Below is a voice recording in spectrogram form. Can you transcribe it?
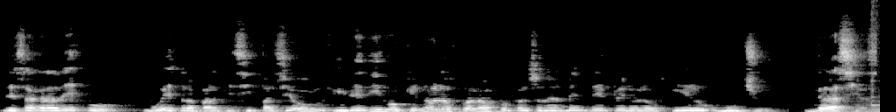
les agradezco vuestra participación y les digo que no los conozco personalmente, pero los quiero mucho. Gracias.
